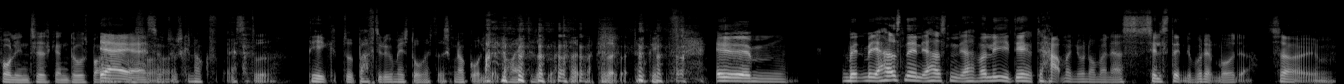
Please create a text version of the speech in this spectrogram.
får lige en tæsk af en dåse bare. Ja, ja, så, altså, du skal nok, altså, du ved, det er ikke, du ved, bare fordi du ikke er med i stormester, det skal nok gå alligevel. Nå, ja, det ved jeg godt, det ved jeg godt, det jeg godt, okay. øhm, men, men jeg havde sådan en, jeg havde sådan, jeg var lige, det, det har man jo, når man er selvstændig på den måde der. Så, øhm,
